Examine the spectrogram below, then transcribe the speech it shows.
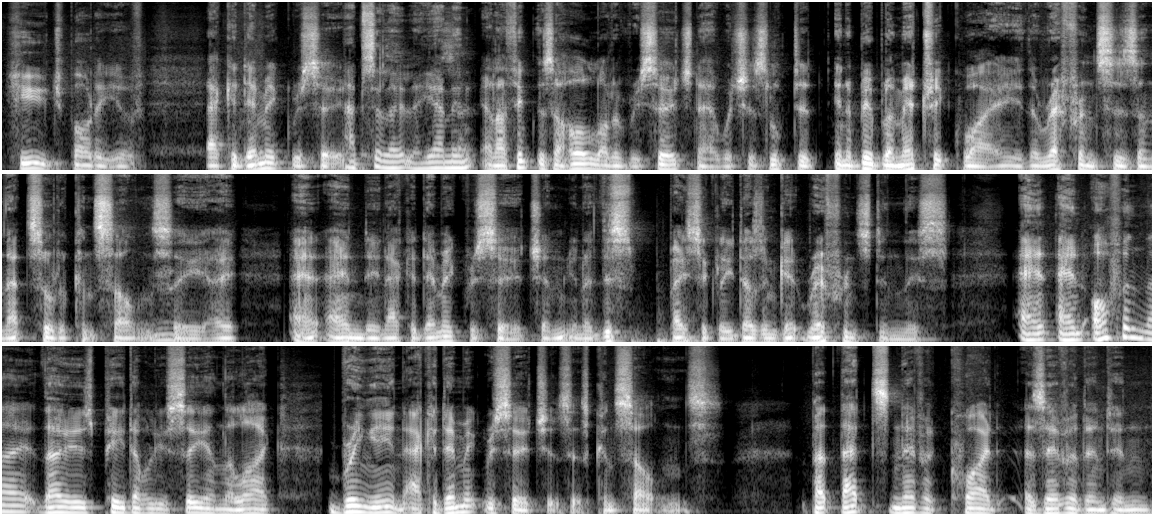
huge body of academic research. Absolutely, yeah. I mean, and I think there's a whole lot of research now which has looked at in a bibliometric way the references and that sort of consultancy, mm. eh, and, and in academic research, and you know this basically doesn't get referenced in this, and and often they, those PwC and the like bring in academic researchers as consultants, but that's never quite as evident in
